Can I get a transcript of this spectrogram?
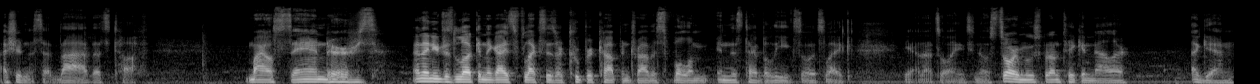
I shouldn't have said that. That's tough. Miles Sanders. And then you just look and the guy's flexes are Cooper Kupp and Travis Fulgham in this type of league. So it's like, yeah, that's all I need to know. Sorry, Moose, but I'm taking Neller again.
